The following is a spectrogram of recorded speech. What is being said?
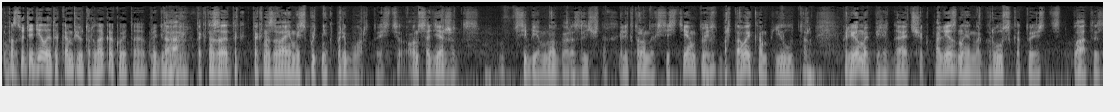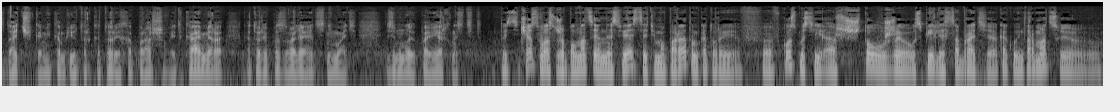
По вот. сути дела, это компьютер, да, какой-то определенный? Да, так, назыв... так, так называемый спутник-прибор. То есть он содержит в себе много различных электронных систем, то есть бортовой компьютер, приемы передатчик, полезная нагрузка, то есть платы с датчиками, компьютер, который их опрашивает, камера, которая позволяет снимать земную поверхность то есть сейчас у вас уже полноценная связь с этим аппаратом, который в, в космосе. А что уже успели собрать, э, какую информацию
